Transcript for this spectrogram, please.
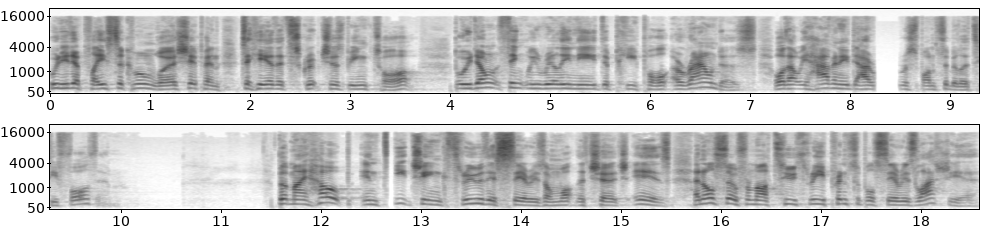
We need a place to come and worship and to hear the scriptures being taught. But we don't think we really need the people around us or that we have any direct responsibility for them. But my hope in teaching through this series on what the church is, and also from our 2 3 principle series last year,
